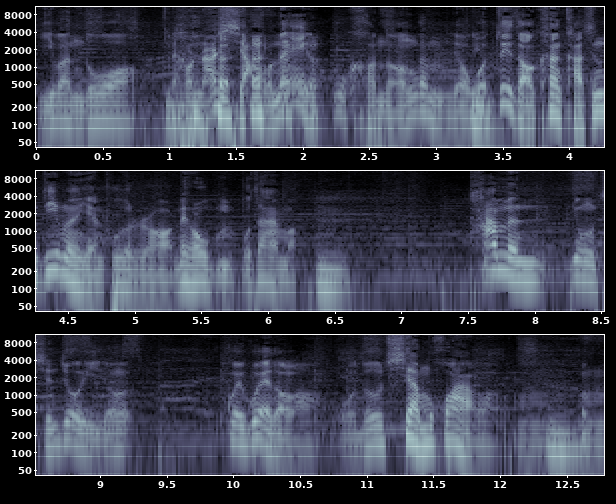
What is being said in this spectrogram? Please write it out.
一万多，那会儿哪想过那个？不可能，根本就。嗯我最早看卡辛迪文演出的时候，那会儿我们不在嘛，嗯他们用琴就已经贵贵的了，我都羡慕坏了。嗯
